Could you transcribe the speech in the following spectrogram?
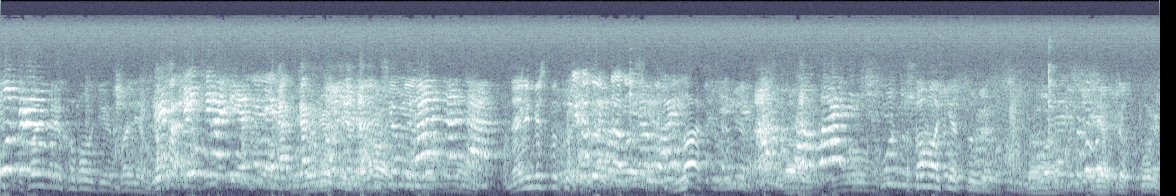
утром. Как, будет, да? Да, да, да. Да не беспокойтесь. Потом отец умер. Я все спорю.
